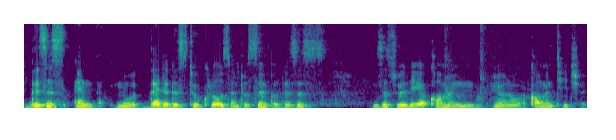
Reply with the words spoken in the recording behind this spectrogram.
this is and you know that it is too close and too simple. This is this is really a common you know a common teaching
